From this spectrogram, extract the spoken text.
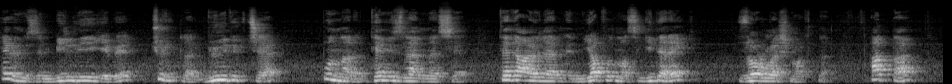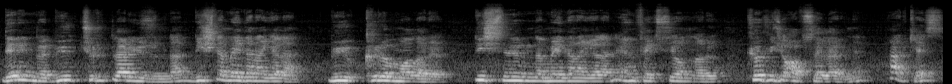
hepimizin bildiği gibi çürükler büyüdükçe bunların temizlenmesi, tedavilerinin yapılması giderek zorlaşmakta. Hatta derin ve büyük çürükler yüzünden dişte meydana gelen büyük kırılmaları, diş sinirinde meydana gelen enfeksiyonları, kök hücre apselerini herkes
